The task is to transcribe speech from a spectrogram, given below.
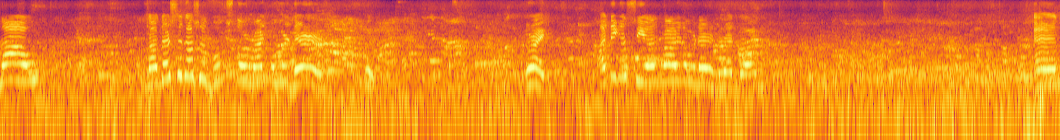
Now, now there's another bookstore right over there. Wait. Alright. I think I see it right over there in the red one. And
